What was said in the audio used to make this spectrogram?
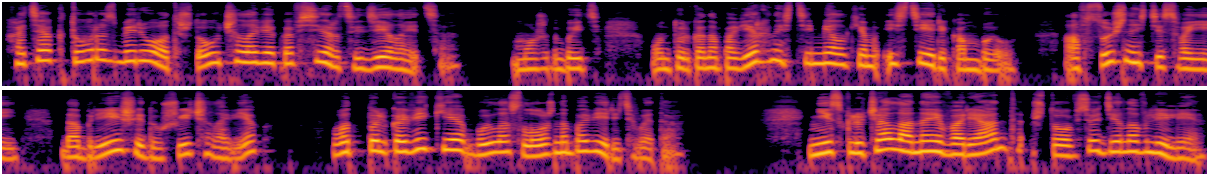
Хотя кто разберет, что у человека в сердце делается? Может быть, он только на поверхности мелким истериком был, а в сущности своей добрейшей души человек? Вот только Вике было сложно поверить в это. Не исключала она и вариант, что все дело в Лилии.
